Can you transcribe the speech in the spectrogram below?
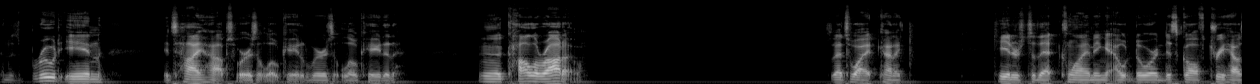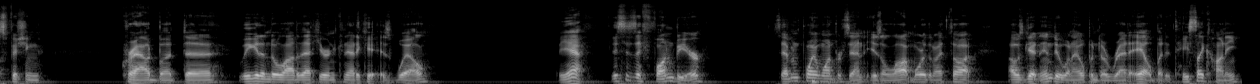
and it's brewed in its high hops. Where is it located? Where is it located? Uh, Colorado. So that's why it kind of caters to that climbing, outdoor, disc golf, treehouse fishing crowd. But uh, we get into a lot of that here in Connecticut as well. But yeah, this is a fun beer. 7.1% is a lot more than I thought I was getting into when I opened a red ale, but it tastes like honey.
